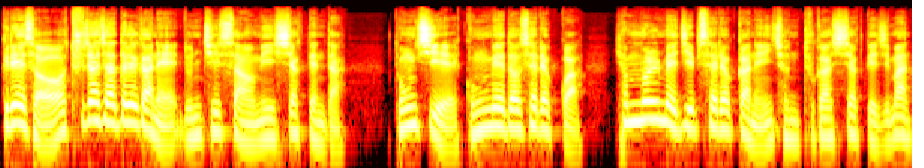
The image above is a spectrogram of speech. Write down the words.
그래서 투자자들 간의 눈치 싸움이 시작된다. 동시에 공매도 세력과 현물 매집 세력 간의 전투가 시작되지만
